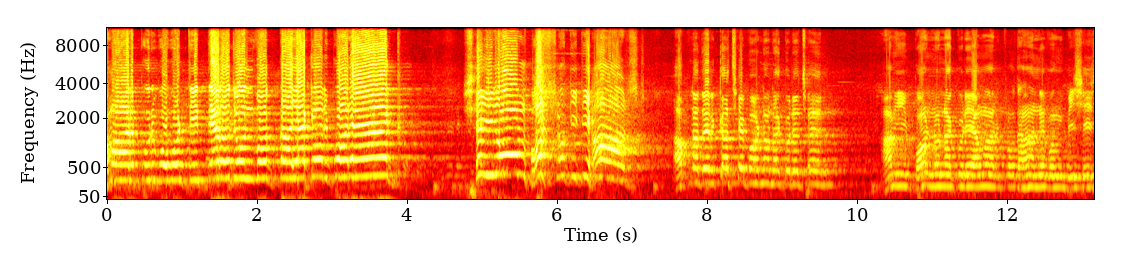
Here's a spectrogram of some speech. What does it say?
আমার পূর্ববর্তী তেরো জন বক্তা একের পর এক। সেই রম হর্ষক ইতিহাস আপনাদের কাছে বর্ণনা করেছেন। আমি বর্ণনা করে আমার প্রধান এবং বিশেষ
